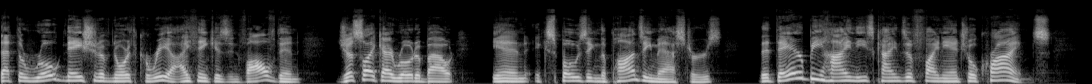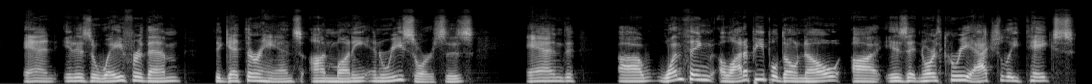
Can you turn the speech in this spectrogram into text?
that the rogue nation of north korea i think is involved in just like i wrote about in exposing the ponzi masters that they are behind these kinds of financial crimes. And it is a way for them to get their hands on money and resources. And uh, one thing a lot of people don't know uh, is that North Korea actually takes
